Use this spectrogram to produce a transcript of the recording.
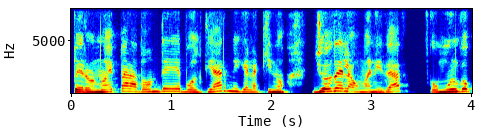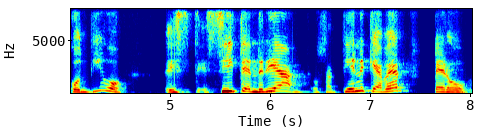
pero no hay para dónde voltear, Miguel Aquino. Yo de la humanidad comulgo contigo este, sí tendría, o sea, tiene que haber, pero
